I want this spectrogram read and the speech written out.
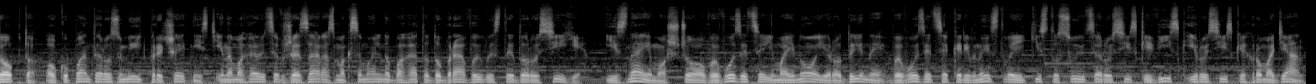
Тобто окупанти розуміють причетність і намагаються вже зараз максимально багато добра вивести до Росії. І знаємо, що вивозяться і майно, і родини, вивозяться керівництва, які стосуються російських військ і російських громадян.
